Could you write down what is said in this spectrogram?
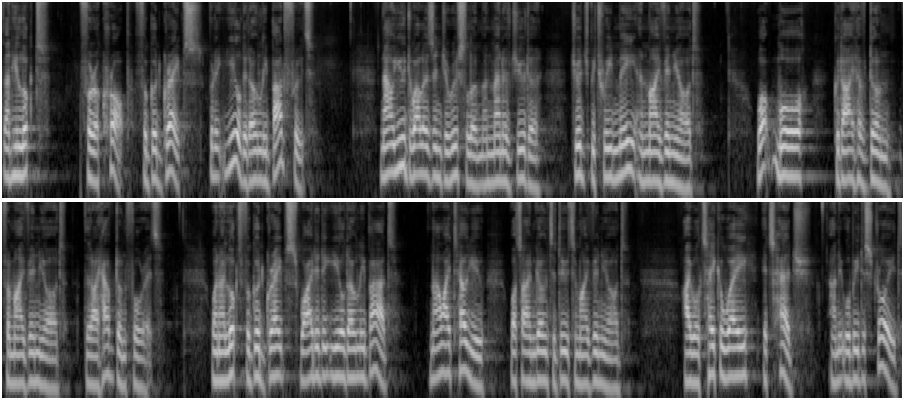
Then he looked for a crop, for good grapes, but it yielded only bad fruit. Now you dwellers in Jerusalem and men of Judah, judge between me and my vineyard. What more could I have done for my vineyard that I have done for it? When I looked for good grapes, why did it yield only bad? Now I tell you what I am going to do to my vineyard. I will take away its hedge and it will be destroyed.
